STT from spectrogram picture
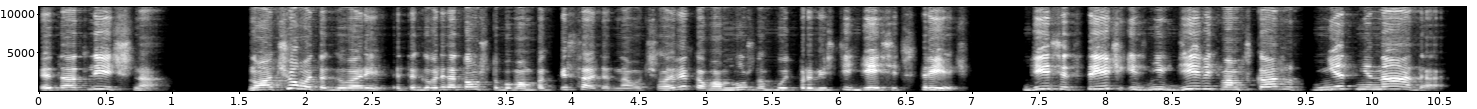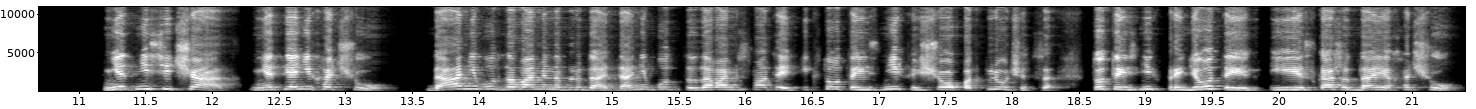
это отлично. Но о чем это говорит? Это говорит о том, чтобы вам подписать одного человека, вам нужно будет провести 10 встреч. 10 встреч, из них 9 вам скажут, нет, не надо, нет, не сейчас, нет, я не хочу. Да, они будут за вами наблюдать, да, они будут за вами смотреть, и кто-то из них еще подключится, кто-то из них придет и, и скажет, да, я хочу.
